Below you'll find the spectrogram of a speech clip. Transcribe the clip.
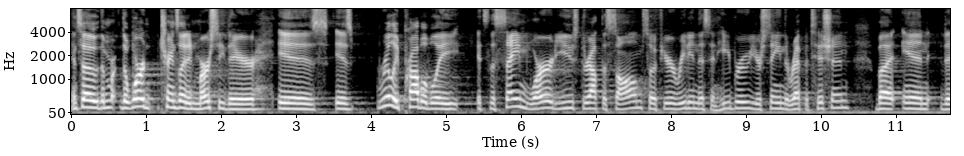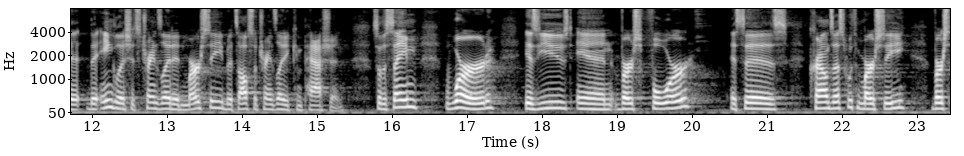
And so the, the word translated mercy there is, is really probably, it's the same word used throughout the psalm. So if you're reading this in Hebrew, you're seeing the repetition. But in the, the English, it's translated mercy, but it's also translated compassion. So the same word is used in verse 4. It says, crowns us with mercy. Verse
